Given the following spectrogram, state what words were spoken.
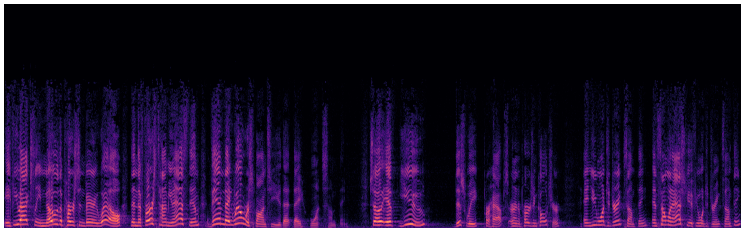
If you actually know the person very well, then the first time you ask them, then they will respond to you that they want something. So if you, this week perhaps, are in a Persian culture, and you want to drink something, and someone asks you if you want to drink something,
